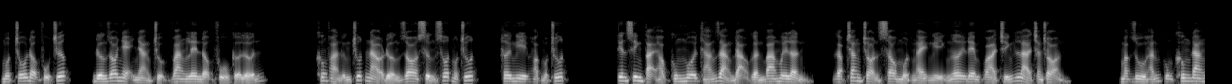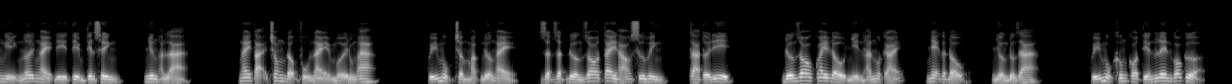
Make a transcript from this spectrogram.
Một chỗ động phủ trước, đường do nhẹ nhàng chụp vang lên động phủ cửa lớn. Không phản ứng chút nào đường do sừng sốt một chút, hơi nghi hoặc một chút. Tiên sinh tại học cung mỗi tháng giảng đạo gần ba mươi lần, gặp trăng tròn sau một ngày nghỉ ngơi đêm qua chính là trăng tròn. Mặc dù hắn cũng không đang nghỉ ngơi ngày đi tìm tiên sinh, nhưng hẳn là ngay tại trong động phủ này mới đúng a. Quý mục trầm mặc đường này giật giật đường do tay áo sư minh ta tới đi. Đường do quay đầu nhìn hắn một cái, nhẹ gật đầu, nhường đường ra. Quý mục không có tiến lên gõ cửa,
